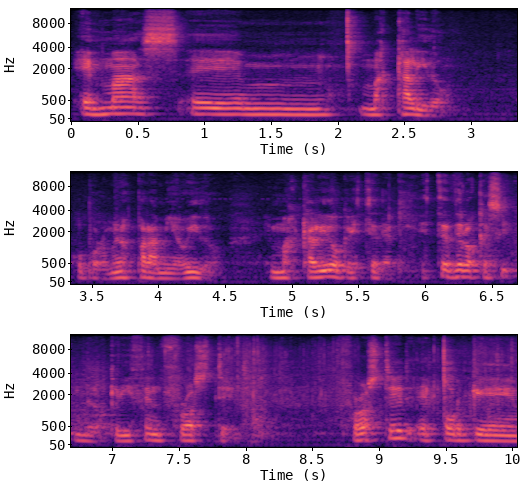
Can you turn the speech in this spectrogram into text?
es más, eh, más cálido, o por lo menos para mi oído, es más cálido que este de aquí. Este es de los que, de los que dicen frosted. Frosted es porque,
